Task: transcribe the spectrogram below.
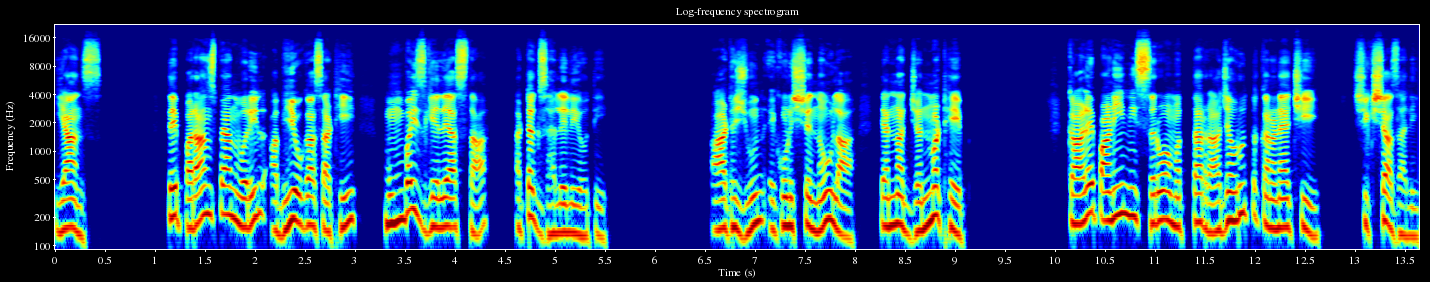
यांस ते परांजप्यांवरील अभियोगासाठी मुंबईस गेले असता अटक झालेली होती. आठ जून एकोणीसशे नऊला त्यांना जन्मठेप. काळे पाणीनी सर्व मत्ता राजवृत्त करण्याची शिक्षा झाली.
